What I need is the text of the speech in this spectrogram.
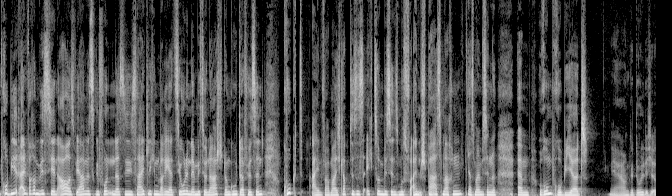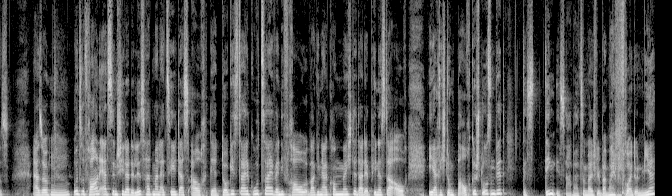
probiert einfach ein bisschen aus. Wir haben jetzt gefunden, dass die seitlichen Variationen der Missionarstellung gut dafür sind. Guckt einfach mal. Ich glaube, das ist echt so ein bisschen, es muss vor allem Spaß machen, dass man ein bisschen ähm, rumprobiert. Ja, und geduldig ist. Also, mhm. unsere Frauenärztin Sheila Delis hat mal erzählt, dass auch der Doggy-Style gut sei, wenn die Frau vaginal kommen möchte, da der Penis da auch eher Richtung Bauch gestoßen wird. Das Ding ist aber zum Beispiel bei meinem Freund und mir,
